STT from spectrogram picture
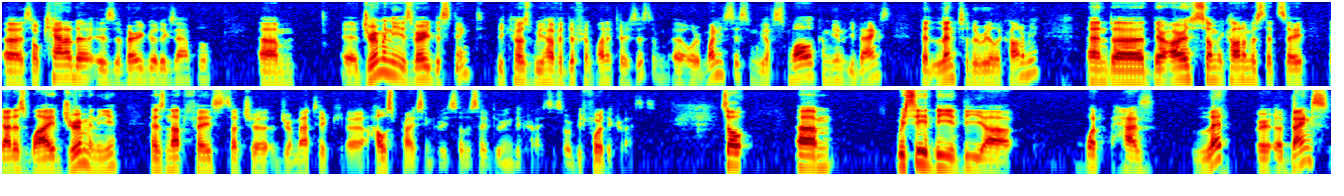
Uh, so Canada is a very good example. Um, uh, Germany is very distinct because we have a different monetary system or money system. We have small community banks that lend to the real economy. And uh, there are some economists that say that is why Germany has not faced such a dramatic uh, house price increase, so to say, during the crisis or before the crisis. So um, we see the, the, what has led uh, banks,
